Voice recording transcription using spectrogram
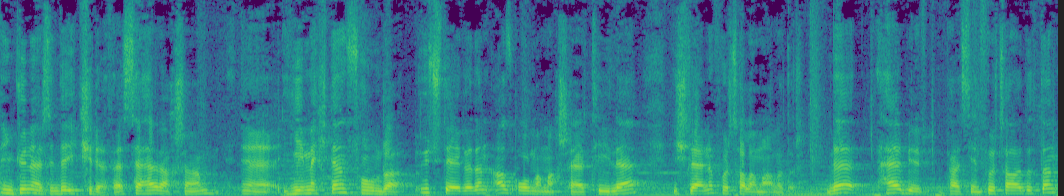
gün ərzində 2 dəfə səhər axşam e, yeməkdən sonra 3 dəqiqədən az olmamaq şərti ilə dişlərini fırçalamalıdır. Və hər bir pasiyent fırçaladıqdan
